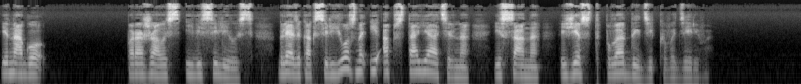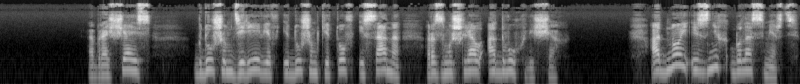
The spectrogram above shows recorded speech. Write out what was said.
Инаго поражалась и веселилась, глядя, как серьезно и обстоятельно Исана ест плоды дикого дерева. Обращаясь к душам деревьев и душам китов, Исана размышлял о двух вещах. Одной из них была смерть.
